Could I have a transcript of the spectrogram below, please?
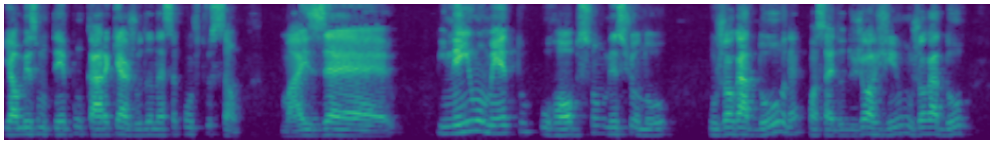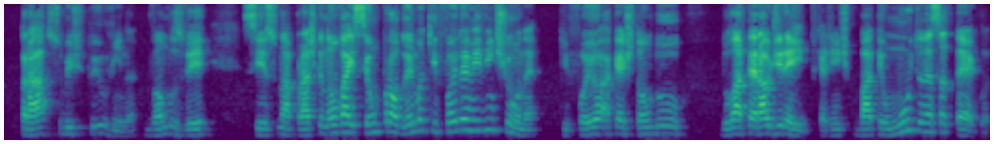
e ao mesmo tempo um cara que ajuda nessa construção. Mas é, em nenhum momento o Robson mencionou um jogador, né, com a saída do Jorginho, um jogador para substituir o Vina. Vamos ver se isso na prática não vai ser um problema que foi em 2021, né? Que foi a questão do, do lateral direito, que a gente bateu muito nessa tecla.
